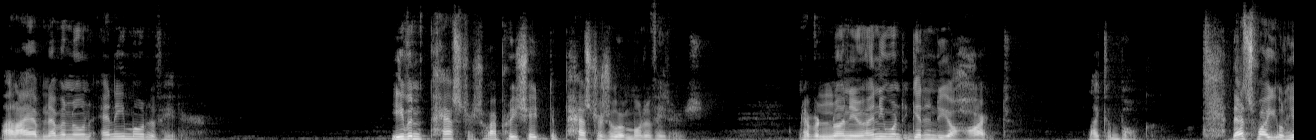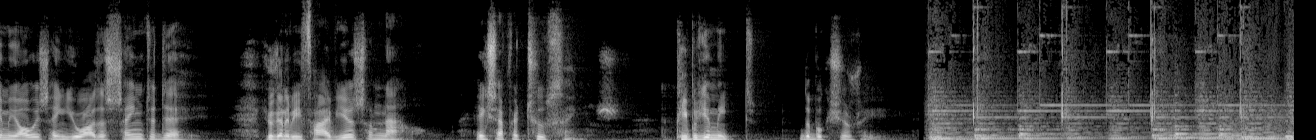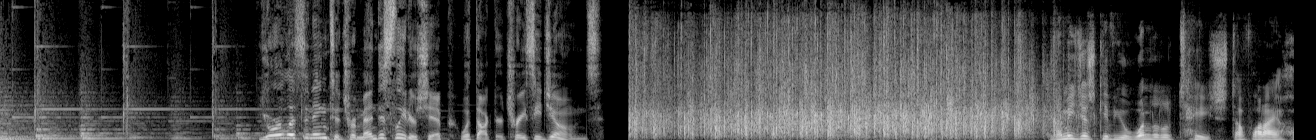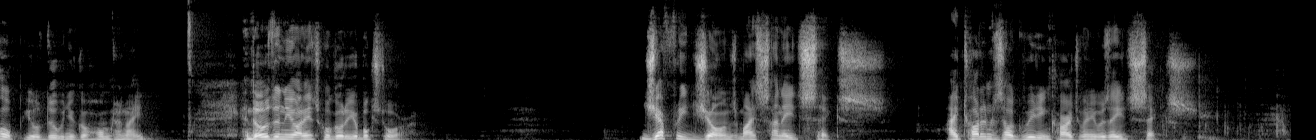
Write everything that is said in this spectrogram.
But I have never known any motivator, even pastors who I appreciate the pastors who are motivators. Never known anyone to get into your heart like a book. That's why you'll hear me always saying, You are the same today. You're going to be five years from now, except for two things the people you meet, the books you read. You're listening to Tremendous Leadership with Dr. Tracy Jones. Let me just give you one little taste of what I hope you'll do when you go home tonight. And those in the audience will go to your bookstore. Jeffrey Jones, my son, age six, I taught him to sell greeting cards when he was age six.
